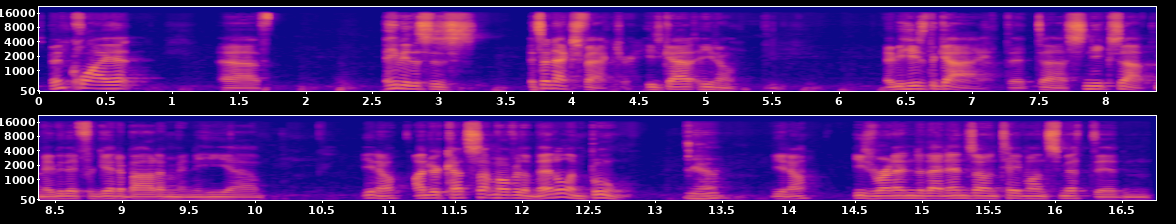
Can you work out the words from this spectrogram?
It's been quiet. Uh, maybe this is it's an X factor. He's got you know maybe he's the guy that uh, sneaks up. Maybe they forget about him and he, uh, you know, undercuts something over the middle and boom. Yeah. You know, he's running into that end zone Tevaun Smith did, and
